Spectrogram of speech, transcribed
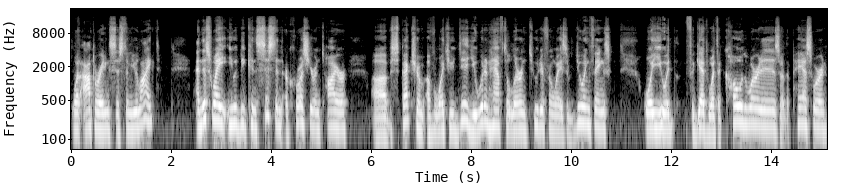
what operating system you liked. And this way, you would be consistent across your entire uh, spectrum of what you did. You wouldn't have to learn two different ways of doing things, or you would forget what the code word is or the password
